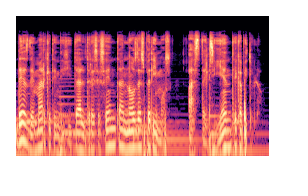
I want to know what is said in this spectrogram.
Desde Marketing Digital 360 nos despedimos. Hasta el siguiente capítulo.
